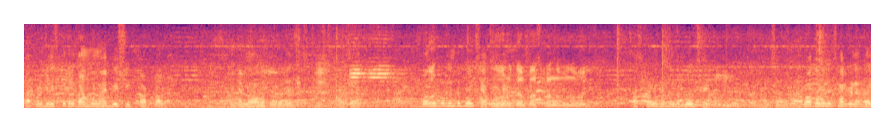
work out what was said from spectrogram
তারপরে জিনিসপত্রের দাম মনে হয় বেশি টট টট এই জন্য হতে পারে। আচ্ছা কত পর্যন্ত বলছে আপনি গরুর দাম পাঁচপান্ন পর্যন্ত বলি পাঁচপান্ন পর্যন্ত বলছে? আচ্ছা কত হলে ছাড়বেন আপনি?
